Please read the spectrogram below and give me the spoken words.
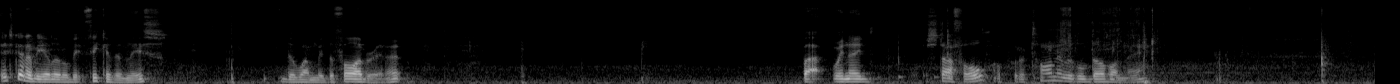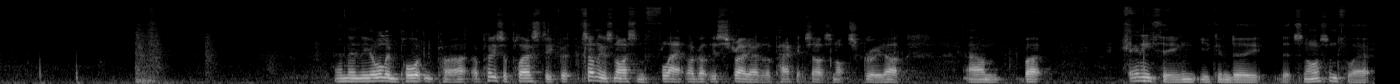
it's going to be a little bit thicker than this, the one with the fibre in it. But we need stuff all. I'll put a tiny little dot on there. And then the all important part, a piece of plastic, but something that's nice and flat. I got this straight out of the packet so it's not screwed up. Um, but anything you can do that's nice and flat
